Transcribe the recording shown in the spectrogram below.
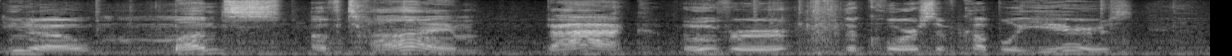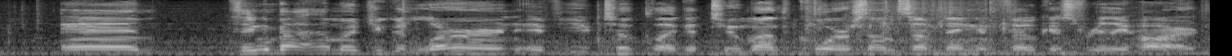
you know, months of time back over the course of a couple years. And think about how much you could learn if you took like a two month course on something and focused really hard.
